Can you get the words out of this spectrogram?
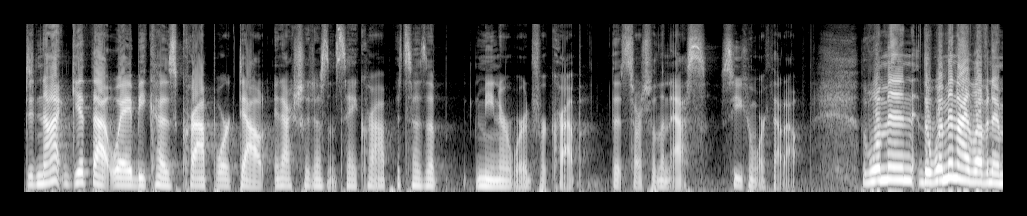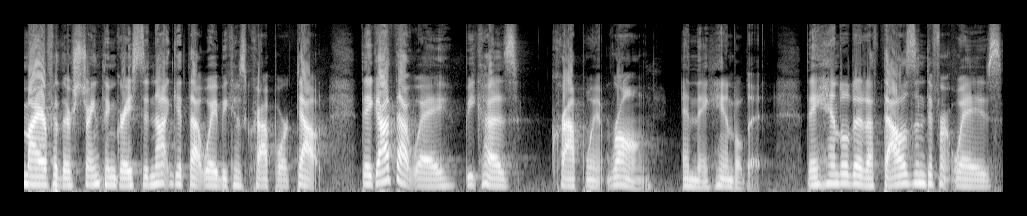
did not get that way because crap worked out. It actually doesn't say crap. It says a meaner word for crap that starts with an S. So you can work that out. The woman, the women I love and admire for their strength and grace did not get that way because crap worked out. They got that way because crap went wrong and they handled it. They handled it a thousand different ways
